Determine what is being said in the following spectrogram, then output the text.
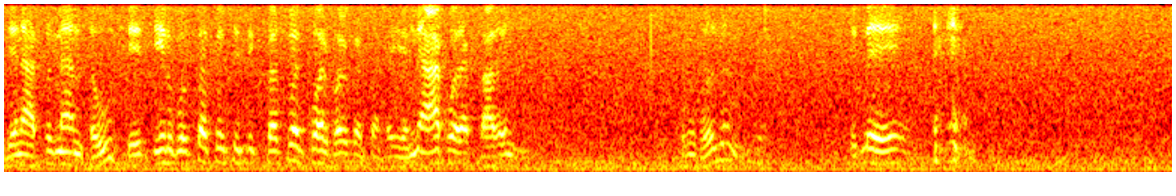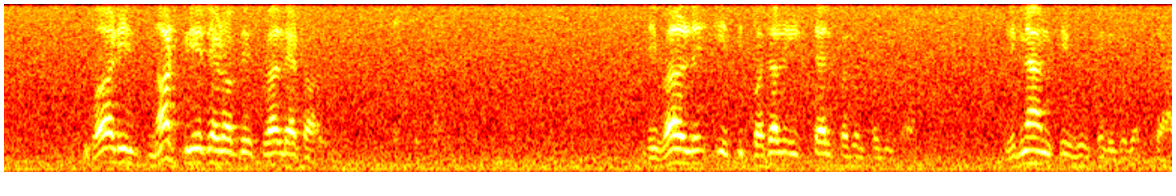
જેને આત્મજ્ઞાન થવું છે, તે લોકો તત્વચિંતક તત્વ ખોર ખોર કરતા હોય. એમને આ ખોરાક ફાવે નહીં. ને? એટલે God is not created of this world at all. The world is the puzzle itself, puzzle for વિજ્ઞાનથી ઉભું Vignan જગત છે આ.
